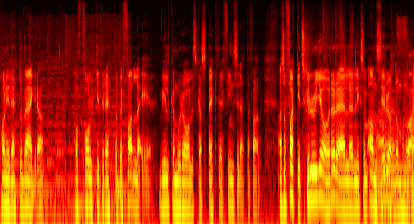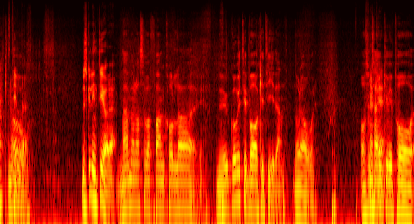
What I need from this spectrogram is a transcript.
Har ni rätt att vägra? Har folket rätt att befalla er? Vilka moraliska aspekter finns i detta fall? Alltså fuck it, skulle du göra det eller liksom anser Nej, du att de har någon rätt till no. det? Du skulle inte göra det? Nej men alltså vad fan kolla, nu går vi tillbaka i tiden några år. Och så Okej. tänker vi på,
